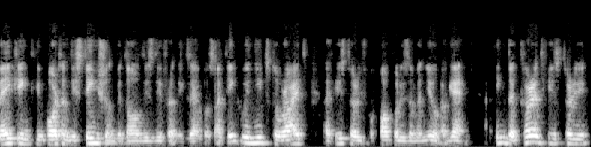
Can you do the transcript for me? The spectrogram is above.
making important distinction with all these different examples. I think we need to write a history for populism anew again. I think the current history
